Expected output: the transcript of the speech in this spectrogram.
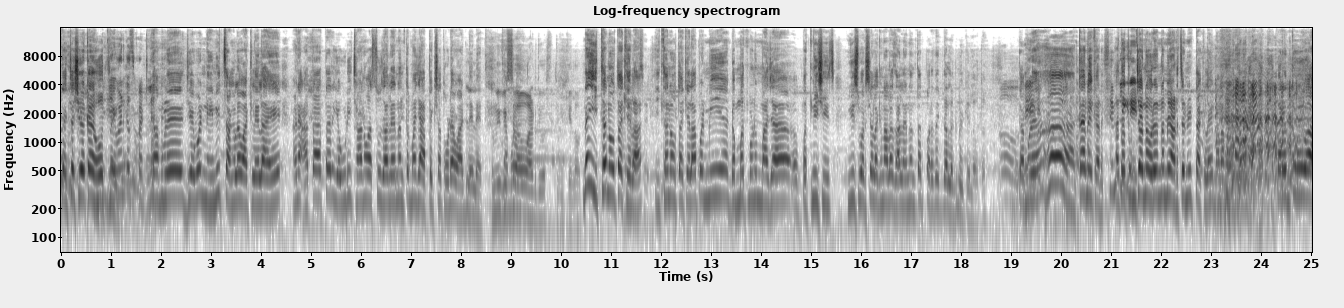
त्याच्याशिवाय काय होत जेवण नाही कसं वाटलं? त्यामुळे जेवण नेहमीच चांगलं वाटलेलं आहे. आणि आता तर एवढी छान वास्तू झाल्यानंतर माझ्या अपेक्षा थोड्या वाढलेल्या आहेत. तुम्ही वाढदिवस तुम्ही केला होता. नाही इथं नव्हता केला. इथं नव्हता केला. पण मी गंमत म्हणून माझ्या पत्नीशीच वीस वर्ष लग्नाला झाल्यानंतर परत एकदा लग्न केलं होतं. त्यामुळे हां का नाही का नाही. आता तुमच्या नवऱ्यांना मी अडचणीत टाकलंय मला माहिती आहे. परंतु आ,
